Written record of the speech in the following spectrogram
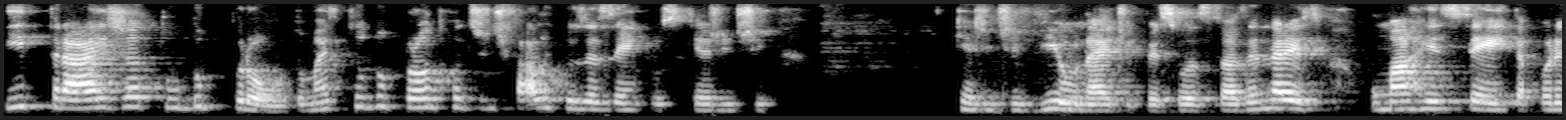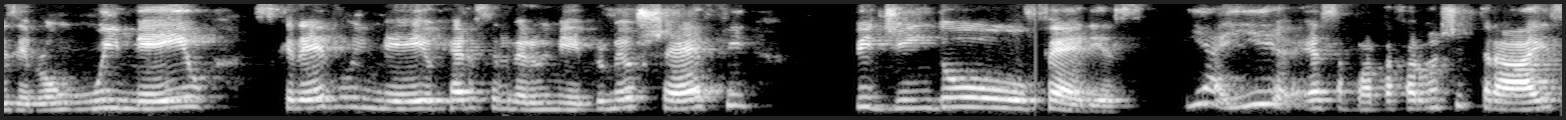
e traz já tudo pronto. Mas tudo pronto quando a gente fala que os exemplos que a gente que a gente viu, né, de pessoas fazendo era isso, uma receita, por exemplo, um e-mail, escreva um e-mail, quero escrever um e-mail para o meu chefe pedindo férias. E aí, essa plataforma te traz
